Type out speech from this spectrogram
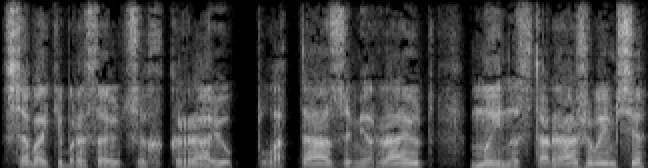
Собаки бросаются к краю плота, замирают, мы настораживаемся,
